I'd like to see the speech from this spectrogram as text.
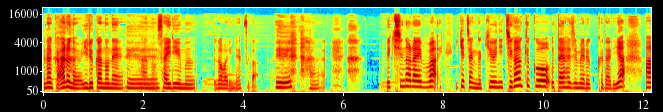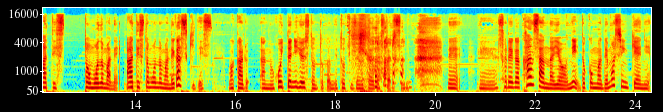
なんかあるのよ。イルカのねへあのえサイリウム代わりのやつが。へえはい。歴史のライブは池ちゃんが急に違う曲を歌い始めるくだりやアーティストモノマネアーティストモノマネが好きです。わかる。あのホイットニー・ヒューストンとかね突然歌い出したりするで えーそれが菅さんのようにどこまでも真剣に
